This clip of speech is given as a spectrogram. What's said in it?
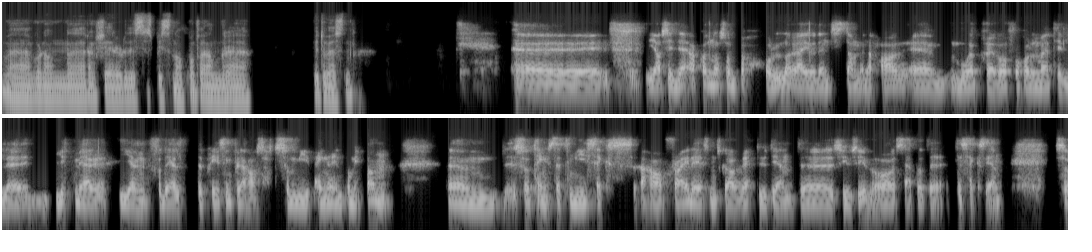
Uh, hvordan rangerer du disse spissene opp mot hverandre utover høsten? Uh, ja, det, akkurat nå så beholder jeg jo den stammen jeg har, uh, hvor jeg prøver å forholde meg til uh, litt mer jevnfordelt prising, fordi jeg har satt så mye penger inn på midtbanen. Um, så Tengstedt til 9-6 Jeg har Friday som skal rett ut igjen til 7-7 og Sæter til, til 6-1. Så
